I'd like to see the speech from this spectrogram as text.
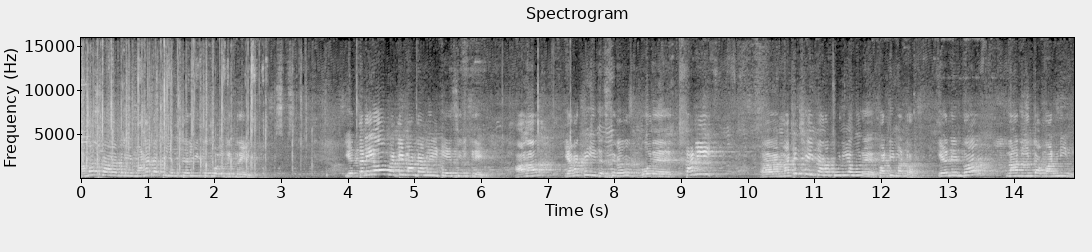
நமஸ்காரங்களையும் வணக்கத்தையும் தெரிவித்துக் கொள்கின்றேன். எத்தனையோ பட்டிமன்றங்களில் பேசியிருக்கிறேன். ஆனால் எனக்கு இது சிற ஒரு தனி மகிழ்ச்சியை தரக்கூடிய ஒரு பட்டிமன்றம். ஏனென்றால் நான் இந்த மண்ணின்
